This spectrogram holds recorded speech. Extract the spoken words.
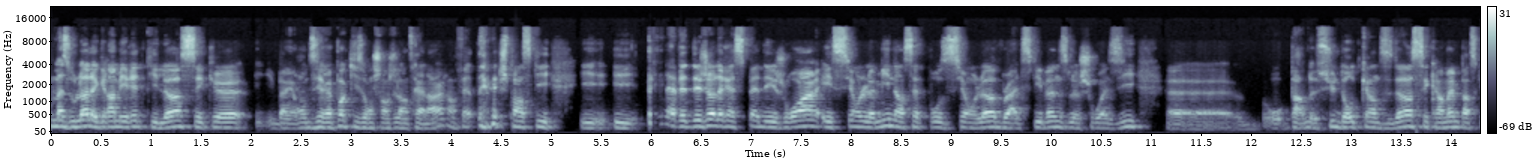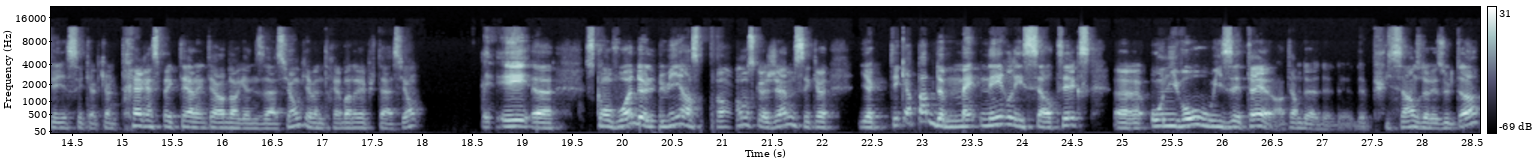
Mazula, le grand mérite qu'il a, c'est que ben, on dirait pas qu'ils ont changé l'entraîneur, en fait. Je pense qu'il avait déjà le respect des joueurs et si on l'a mis dans cette position-là, Brad Stevens l'a choisi euh, par-dessus d'autres candidats, c'est quand même parce que c'est quelqu'un de très respecté à l'intérieur de l'organisation, qui avait une très bonne réputation. Et euh, ce qu'on voit de lui en ce moment, ce que j'aime, c'est que tu es capable de maintenir les Celtics euh, au niveau où ils étaient en termes de, puissance, de résultats.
